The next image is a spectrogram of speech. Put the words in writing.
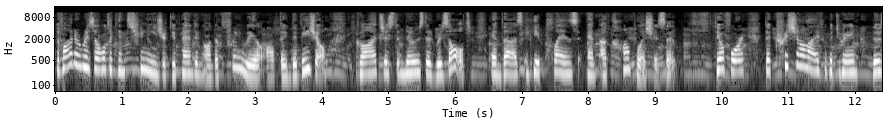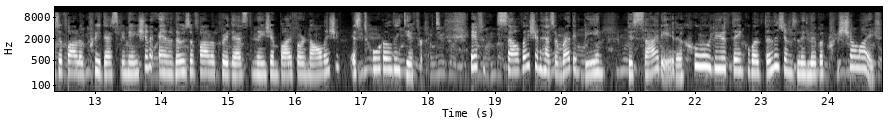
The final result can change depending on the free will of the individual. God just knows the result, and thus He plans and accomplishes it. Therefore, the Christian life between those who follow predestination and those who follow predestination by foreknowledge is totally different. If salvation has already been decided, who do you think will diligently live a Christian life?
